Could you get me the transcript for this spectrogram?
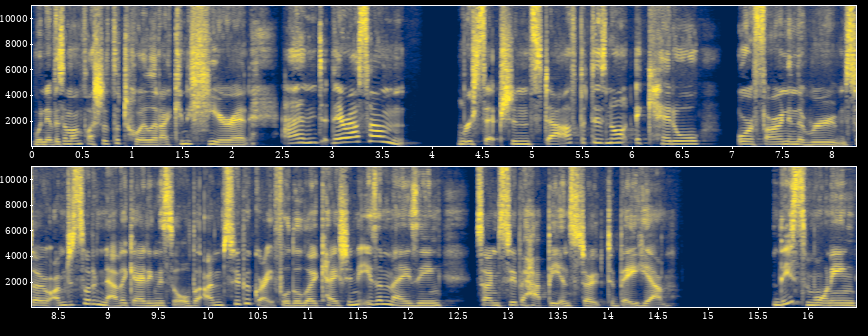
Whenever someone flushes the toilet, I can hear it. And there are some reception staff, but there's not a kettle or a phone in the room. So I'm just sort of navigating this all, but I'm super grateful. The location is amazing. So I'm super happy and stoked to be here. This morning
